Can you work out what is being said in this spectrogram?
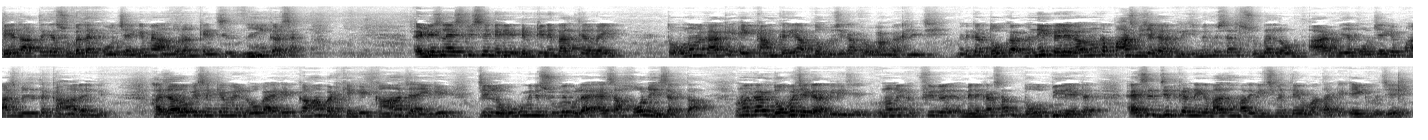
देर रात तक या सुबह तक पहुँच जाएँगे। मैं आंदोलन कैंसिल नहीं कर सकता। एडिशनल एसपी से मेरी डिप्टी ने बात करवाई। तो उन्होंने कहा कि एक काम करिए, आप दो बजे का प्रोग्राम रख लीजिए। मैंने कहा, दो का नहीं, पहले कहा, उन्होंने कहा, पाँच बजे का रख लीजिए। मेरे को सर, सुबह लोग आठ बजे पहुँच जाएँगे, पाँच बजे तक कहाँ रहेंगे? हज़ारों की संख्या में लोग आएँगे, कहाँ भटकेंगे, कहाँ जाएँगे, जिन लोगों को मैंने सुबह बुलाया, ऐसा हो नहीं सकता। उन्होंने कहा, दो बजे का रख लीजिए। उन्होंने फिर मैंने कहा साहब दो भी लेट है। ऐसे जिद करने के बाद हमारे बीच में तय हुआ था कि एक बजे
